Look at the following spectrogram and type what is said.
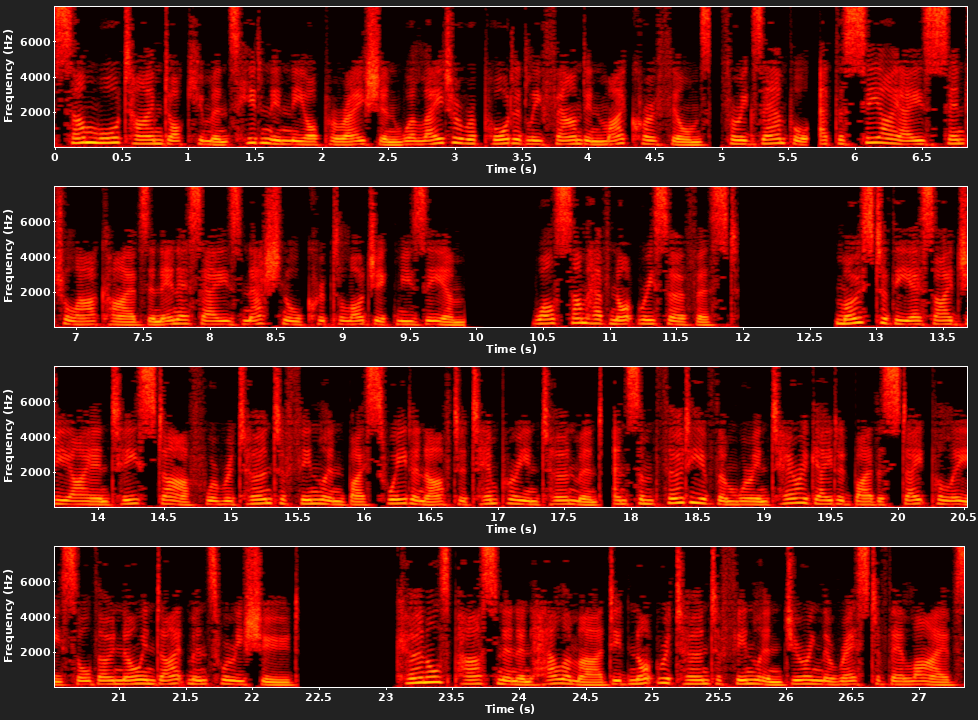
Some wartime documents hidden in the operation were later reportedly found in microfilms, for example, at the CIA's Central Archives and NSA's National Cryptologic Museum. While some have not resurfaced. Most of the SIGINT staff were returned to Finland by Sweden after temporary internment, and some 30 of them were interrogated by the state police although no indictments were issued. Colonels Paasonen and Hallamaa did not return to Finland during the rest of their lives.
